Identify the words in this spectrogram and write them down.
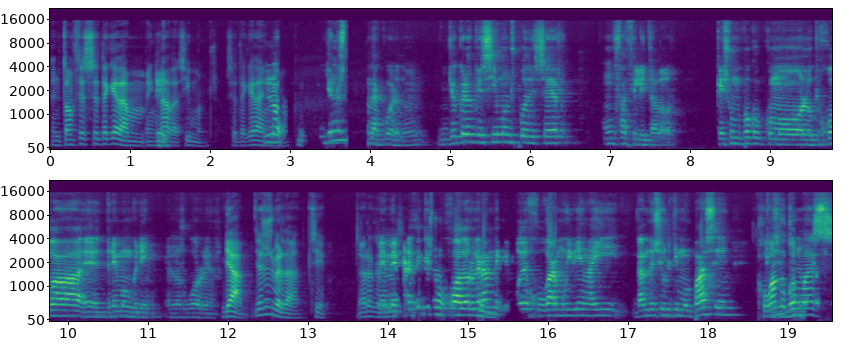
entonces se te queda en Sí. nada, Simmons. Se te queda en No, yo no estoy de acuerdo. ¿eh? Yo creo que Simmons puede ser un facilitador, que es un poco como lo que juega eh, Draymond Green en los Warriors. Ya, eso es verdad, sí. Ahora que Me, parece que es un jugador grande que puede jugar muy bien ahí, dando ese último pase. Jugando con más.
